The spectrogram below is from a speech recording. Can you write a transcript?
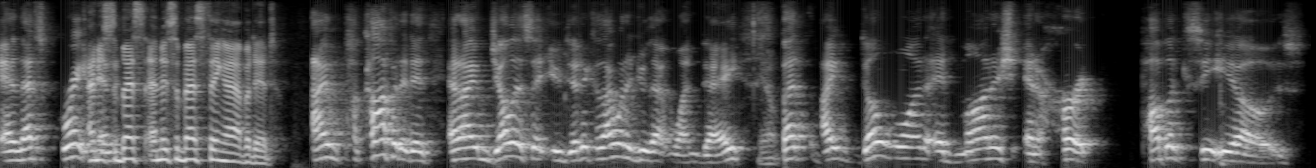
And that's great. And it's and, the best, and it's the best thing I ever did. I'm confident in, and I'm jealous that you did it because I want to do that one day. Yeah. But I don't want to admonish and hurt public CEOs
